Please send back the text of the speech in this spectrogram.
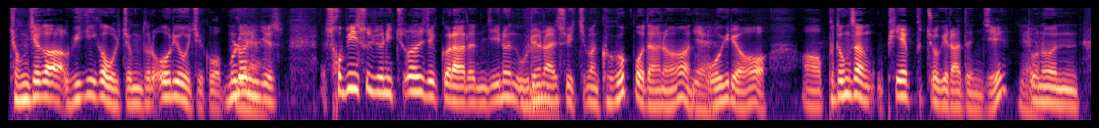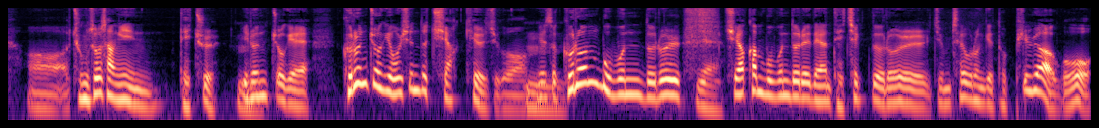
경제가 위기가 올 정도로 어려워지고 물론 예. 이제 소비 수준이 줄어질 거라든지는 우려할 수 있지만 그것보다는 예. 오히려 어 부동산 PF 쪽이라든지 예. 또는 어 중소상인 대출 음. 이런 쪽에 그런 쪽이 훨씬 더 취약해요 지금. 음. 그래서 그런 부분들을 예. 취약한 부분들에 대한 대책들을 지금 세우는 게 더 필요하고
